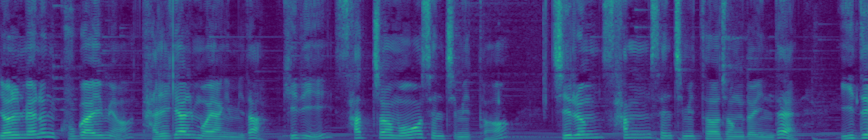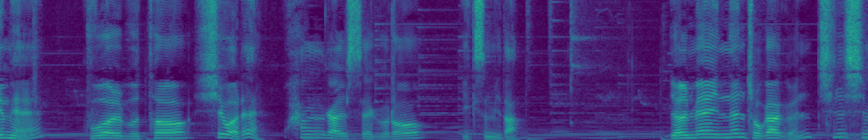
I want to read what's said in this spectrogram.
열매는 국화이며 달걀 모양입니다. 길이 4.5cm, 지름 3cm 정도인데 이듬해 9월부터 10월에 황갈색으로 익습니다. 열매에 있는 조각은 70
